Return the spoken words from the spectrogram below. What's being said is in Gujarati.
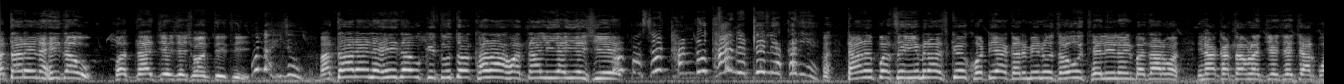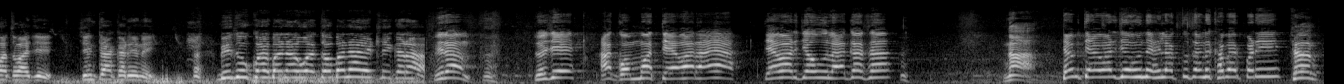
અત્યારે નહીં જવું પદના જે છે શાંતિથી. થી અત્યારે નહીં જવું કીધું તો ખરા હોતા. લઈ આવીએ છીએ. પછી ઠંડુ થાય ને એટલે ને કરીએ. તાણે પછી ઇમરાજ કે ખોટિયા ગરમીનું જવું થેલી લઈને બજારમાં. એના કરતા હમણાં જે છે ચાર પાંચ વાગે. ચિંતા કરે નહીં. બીજું કોઈ બનાવવું હોય તો બનાય એટલી કરા વિરામ. જોજે આ ગામમાં તહેવાર આયા. તહેવાર જેવું લાગે છે? ના. તેમ તહેવાર જેવું નહીં લાગતું તને ખબર પડી?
